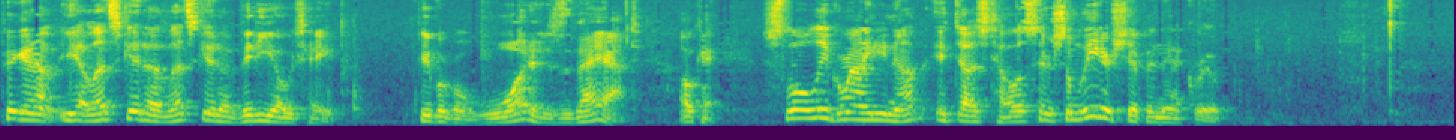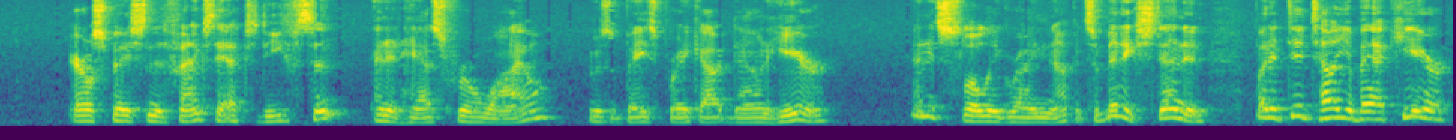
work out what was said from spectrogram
Picking up. Yeah, let's get a let's get a videotape. People go, what is that? Okay, slowly grinding up. It does tell us there's some leadership in that group. Aerospace and defense acts decent, and it has for a while. It was a base breakout down here, and it's slowly grinding up. It's a bit extended, but it did tell you back here,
